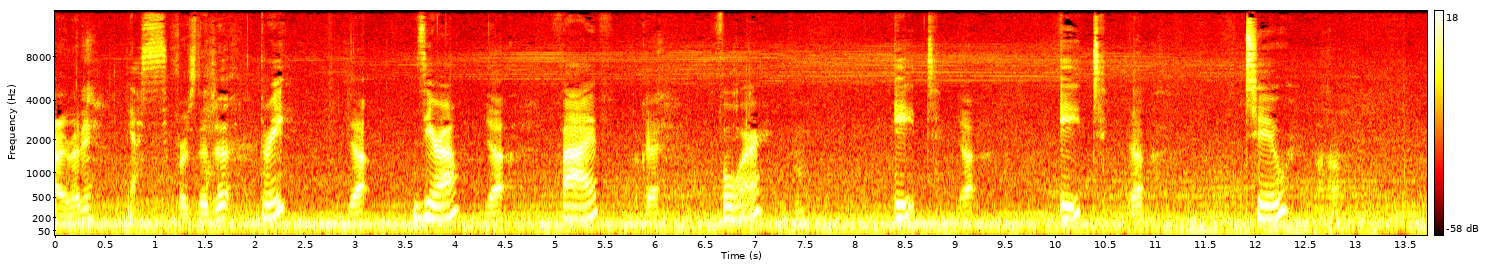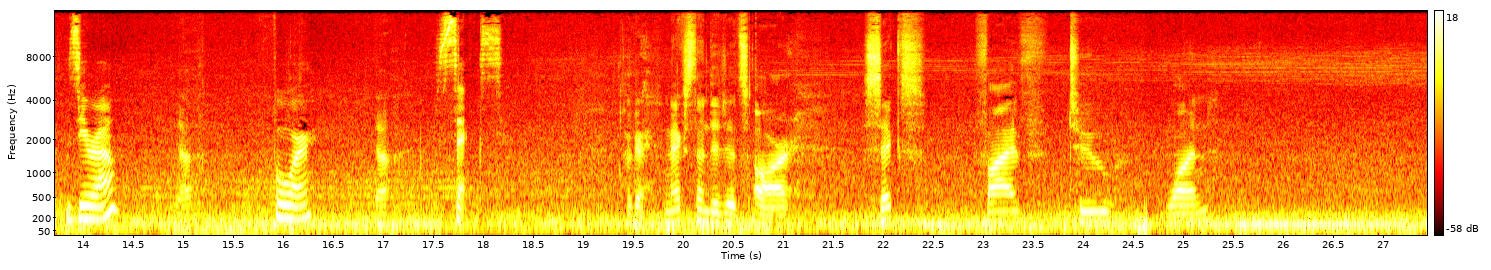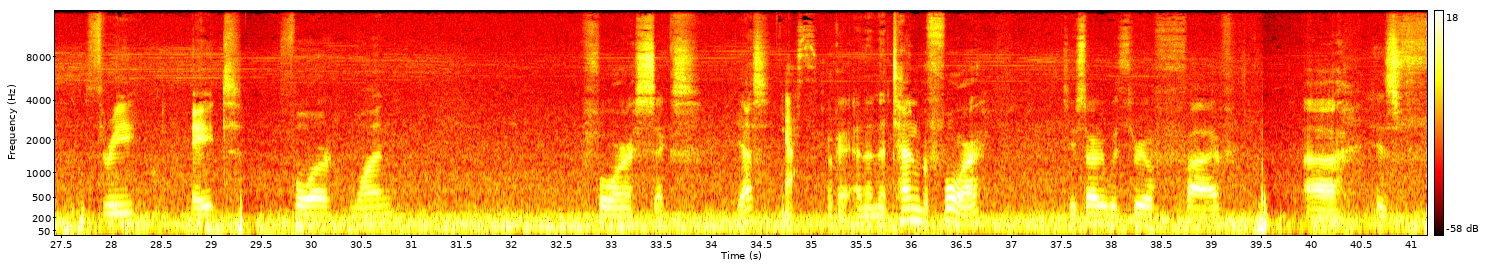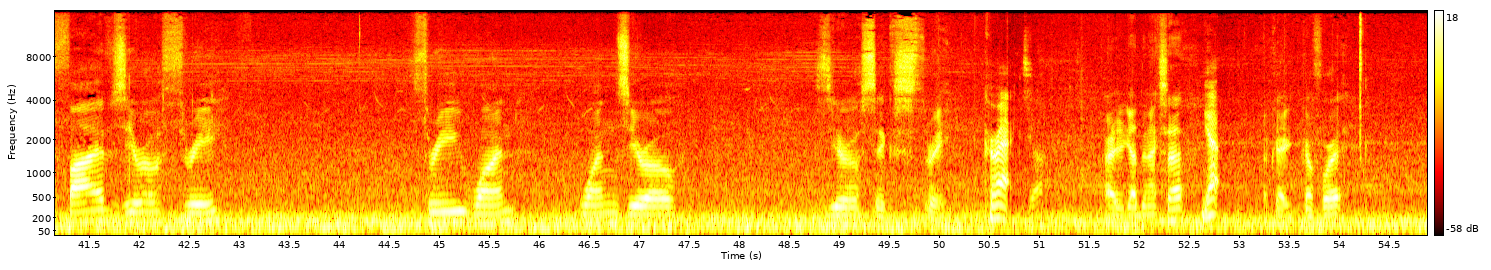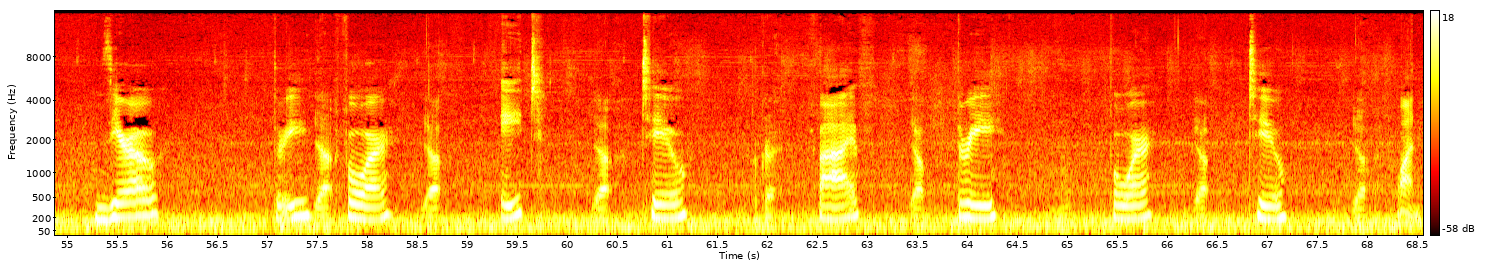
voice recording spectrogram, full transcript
All right, ready? Yes. First digit. Three, Yeah. zero, Yeah. five, Okay. four, eight, Yeah. eight, Yeah. two, Uh huh. zero, Yeah. four, Yeah. six. Okay. Next ten digits are six, five, two, one, three, eight, four, one, four, six. Yes. Yes. Okay, and then the 10 before, so you started with 305, uh, is 503 3110 Correct. Yeah. All right, you got the next set? Yep. Okay, go for it. Zero, three, Yeah. four, Yeah, eight, yeah, two, okay, five, yeah, three, four, yeah, two, yeah. one.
